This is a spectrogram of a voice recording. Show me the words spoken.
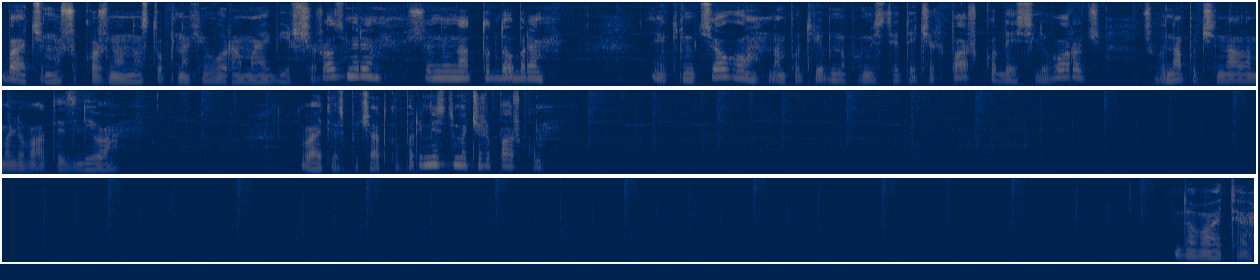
Бачимо, що кожна наступна фігура має більші розміри, що не надто добре. Ну і крім цього, нам потрібно помістити черепашку десь ліворуч, щоб вона починала малювати зліва. Давайте спочатку перемістимо черепашку. Давайте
